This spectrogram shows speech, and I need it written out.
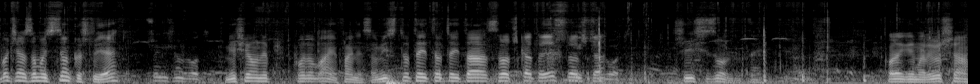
Bocian zamojski co on kosztuje? 60 zł. Mnie się one podobają, fajne są. Jest tutaj, tutaj ta sroczka, to jest sroczka? 30 zł. 30 zł tutaj. Kolegi Mariusza.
